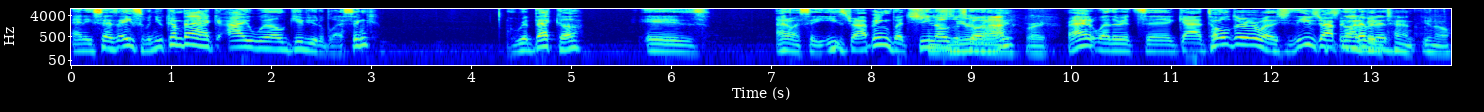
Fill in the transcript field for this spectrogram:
and he says, "Esav, when you come back, I will give you the blessing." Rebecca is, I don't want to say eavesdropping, but she She's knows what's going on, Right. right? Whether it's uh, God told her, whether she's eavesdropping, whatever a big it is. tent, you know.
